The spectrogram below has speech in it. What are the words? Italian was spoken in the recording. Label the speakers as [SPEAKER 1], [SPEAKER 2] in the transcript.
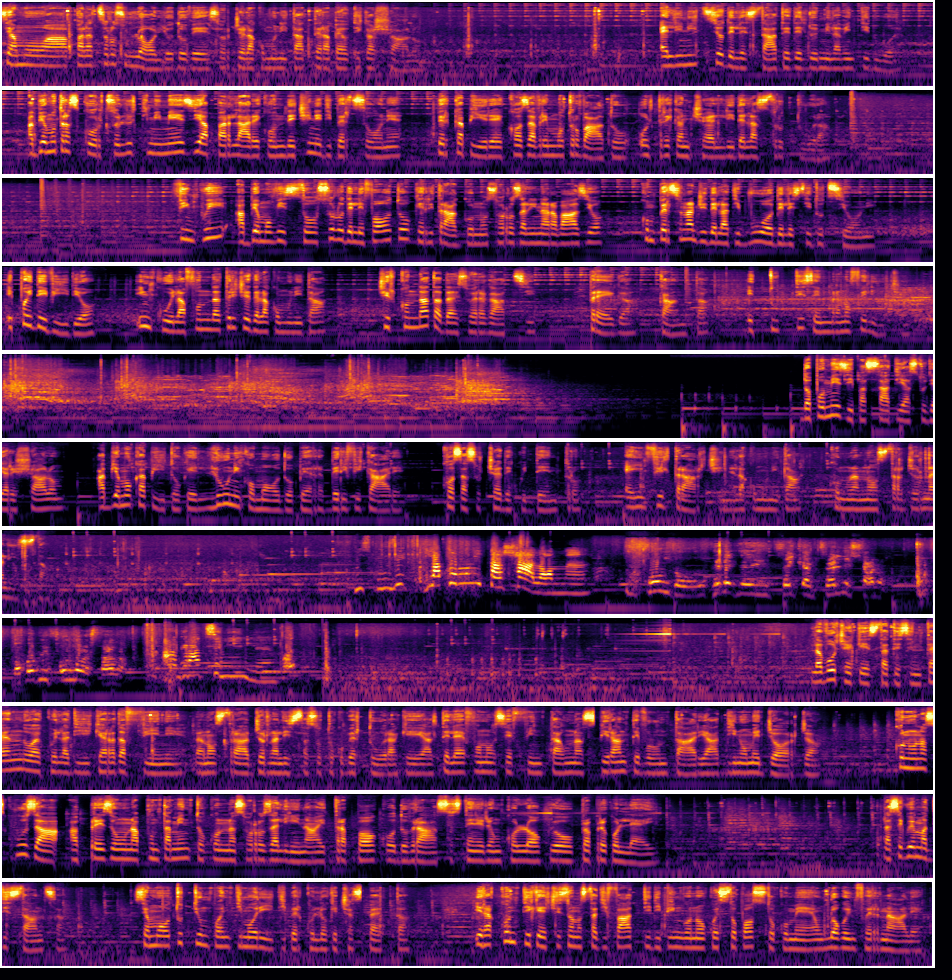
[SPEAKER 1] Siamo a Palazzolo sull'Olio dove sorge la comunità terapeutica Shalom. È l'inizio dell'estate del 2022. Abbiamo trascorso gli ultimi mesi a parlare con decine di persone per capire cosa avremmo trovato oltre i cancelli della struttura. Fin qui abbiamo visto solo delle foto che ritraggono Sor Rosalina Ravasio con personaggi della tv o delle istituzioni e poi dei video in cui la fondatrice della comunità, circondata dai suoi ragazzi, prega, canta e tutti sembrano felici. Dopo mesi passati a studiare Shalom, abbiamo capito che l'unico modo per verificare cosa succede qui dentro è infiltrarci nella comunità con una nostra giornalista.
[SPEAKER 2] Scusi? La comunità Shalom.
[SPEAKER 3] In fondo, vede dei sei cancelli Shalom. Ma proprio in fondo alla strada.
[SPEAKER 2] Ah, grazie mille.
[SPEAKER 1] La voce che state sentendo è quella di Chiara Daffini, la nostra giornalista sotto copertura che al telefono si è finta un'aspirante volontaria di nome Giorgia. Con una scusa ha preso un appuntamento con Sor Rosalina e tra poco dovrà sostenere un colloquio proprio con lei. La seguiamo a distanza. Siamo tutti un po' intimoriti per quello che ci aspetta. I racconti che ci sono stati fatti dipingono questo posto come un luogo infernale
